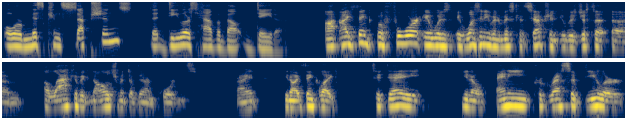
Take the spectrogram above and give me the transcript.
or misconceptions that dealers have about data? I think before it was it wasn't even a misconception. It was just a um, a lack of acknowledgement of their importance, right? You know, I think like today, you know, any progressive dealer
